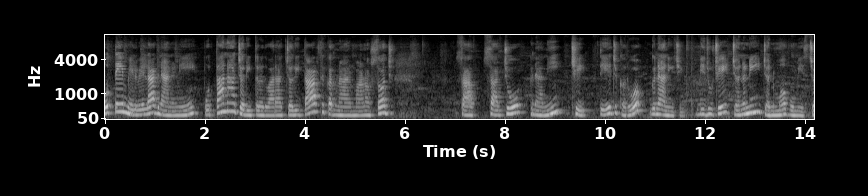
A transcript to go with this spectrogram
પોતે મેળવેલા જ્ઞાનને પોતાના ચરિત્ર દ્વારા ચરિતાર્થ કરનાર માણસ જ સાચો જ્ઞાની છે. તે જ ખરો જ્ઞાની છે. બીજું છે, જનની જન્મભૂમિશ્ચ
